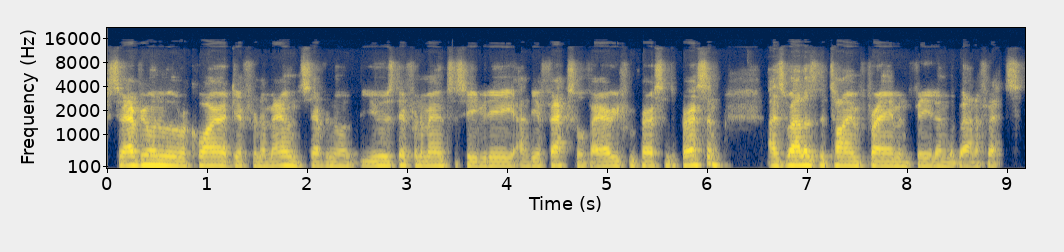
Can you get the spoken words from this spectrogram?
So everyone will require different amounts. Everyone use different amounts of CBD, and the effects will vary from person to person, as well as the time frame and feeling the benefits.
